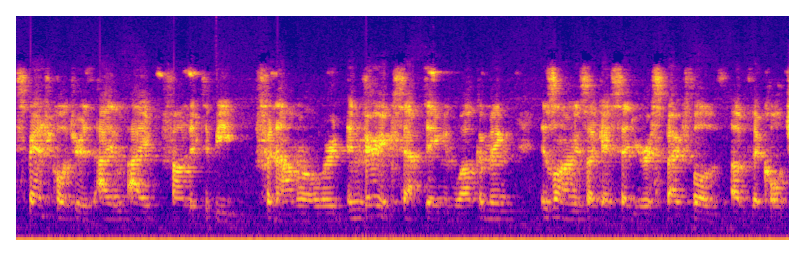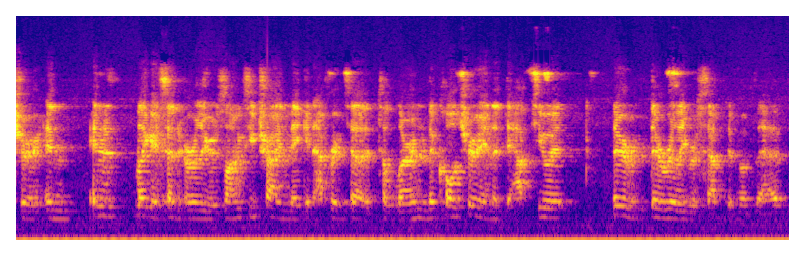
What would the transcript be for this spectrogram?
Spanish culture is, I, I found it to be phenomenal and very accepting and welcoming. As long as, like I said, you're respectful of, of the culture, and and like I said earlier, as long as you try and make an effort to, to learn the culture and adapt to it, they're they're really receptive of that.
